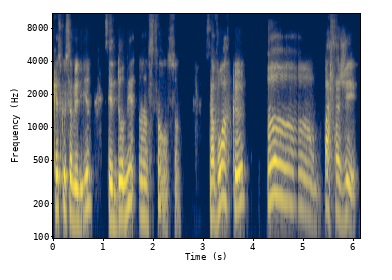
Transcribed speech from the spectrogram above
Qu'est-ce que ça veut dire? C'est donner un sens. Savoir que un passager,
